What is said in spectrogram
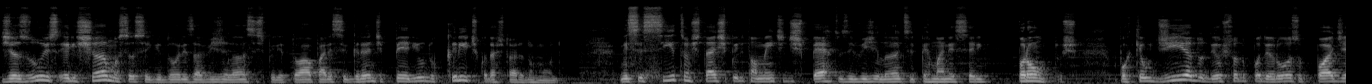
Jesus ele chama os seus seguidores à vigilância espiritual para esse grande período crítico da história do mundo. Necessitam estar espiritualmente despertos e vigilantes e permanecerem prontos, porque o dia do Deus Todo-Poderoso pode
